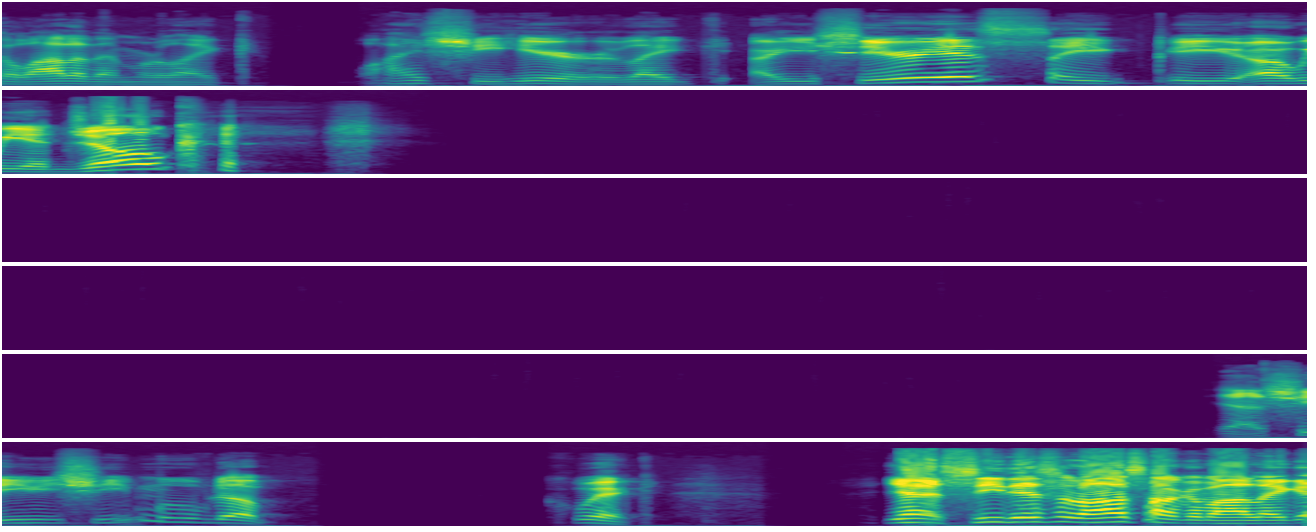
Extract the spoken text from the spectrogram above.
a lot of them were like "Why is she here? Like, are you serious? Are you, are, you, are we a joke?" yeah, she she moved up quick. Yeah, see, this is what I was talking about. Like,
